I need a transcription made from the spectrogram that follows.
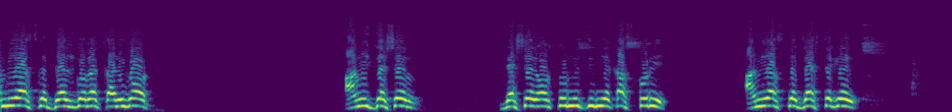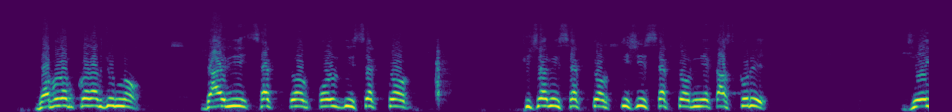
আমি আজকে দেশ গড়ার কারিগর। আমি দেশের দেশের অর্থনীতি নিয়ে কাজ করি। আমি আজকে দেশটাকে ডেভেলপ করার জন্য dairy sector poultry sector fishery sector কৃষি সেক্টর নিয়ে কাজ করি। যেই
